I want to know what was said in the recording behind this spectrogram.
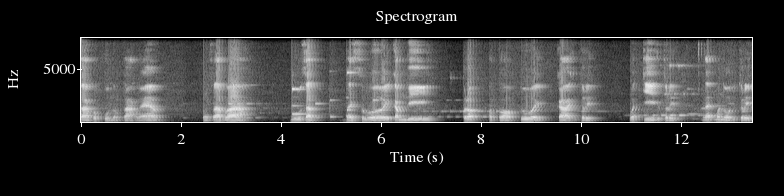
ตามภพภูมิต่างๆแล้วทรงทราบว่าหมูสัตว์ได้เสวยกรรมดี เพราะประกอบด้วยกายสุจริตวจีสุจริต และมโนสุจริต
